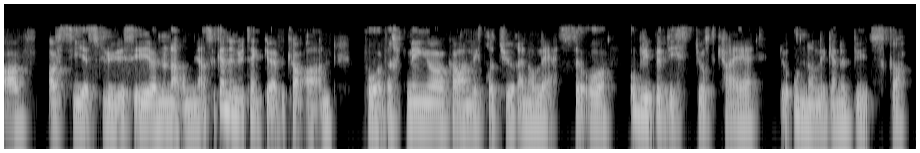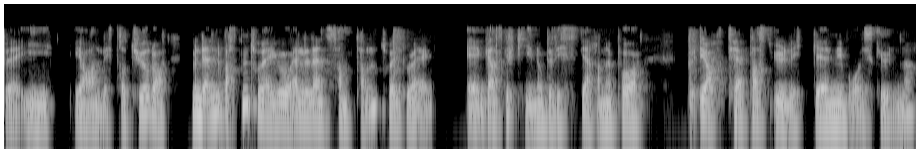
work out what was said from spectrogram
av, av, C.S. Lewis gjennom Narnia, så kan en jo tenke over hva annen påvirkning og hva annen litteratur en har lest, og, og, bli bevisstgjort hva er det underliggende budskapet i, i, annen litteratur. Da. Men den debatten tror jeg jo, eller den samtalen tror jeg jo er, er ganske fin og bevisstgjørende på ja, tilpasset ulike nivå i skolene.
